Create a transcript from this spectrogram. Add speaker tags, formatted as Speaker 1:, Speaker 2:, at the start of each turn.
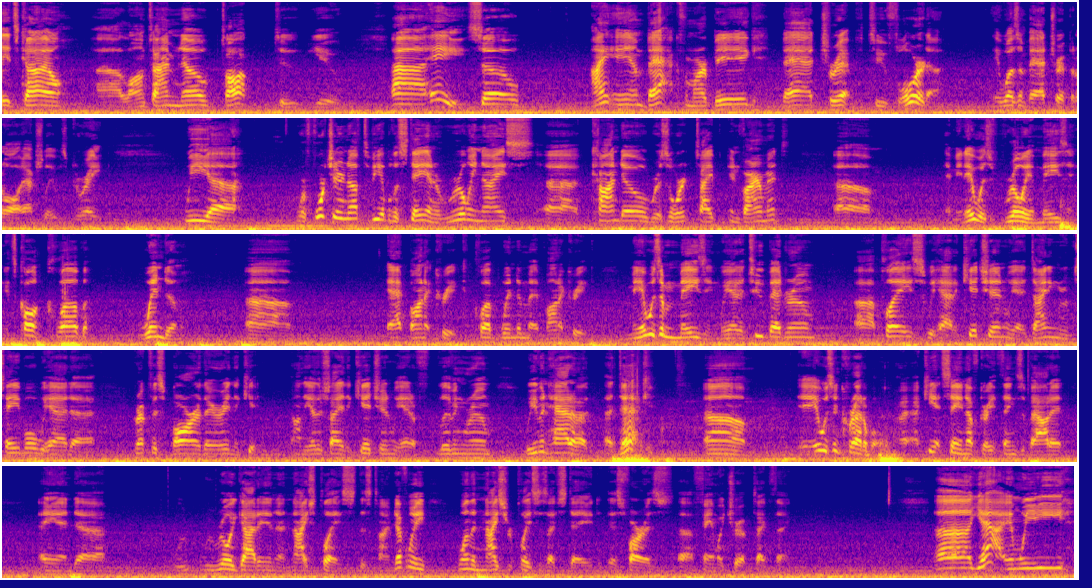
Speaker 1: everybody. It's Kyle. Uh, long time no talk to you. Uh, hey, so I am back from our big bad trip to Florida. It wasn't bad trip at all, actually. It was great. We uh, were fortunate enough to be able to stay in a really nice uh, condo resort type environment. Um, I mean, it was really amazing. It's called Club Wyndham um, at Bonnet Creek. Club Wyndham at Bonnet Creek. I mean, it was amazing. We had a two bedroom uh, place. We had a kitchen. We had a dining room table. We had a breakfast bar there in the ki- on the other side of the kitchen. We had a living room. We even had a, a deck. Um, it was incredible. I, I, can't say enough great things about it. And uh, we, we really got in a nice place this time. Definitely one of the nicer places I've stayed as far as uh, family trip type thing. Uh, yeah, and we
